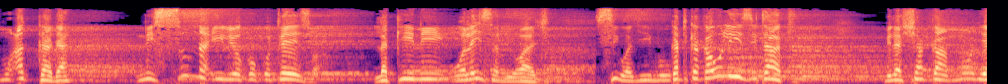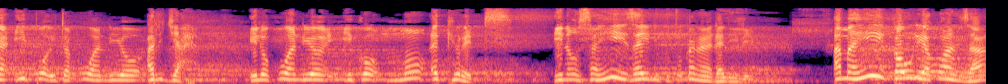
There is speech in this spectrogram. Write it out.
muakkada. Ni sunna iliyokokotezwa lakini walaisa biwajib si wajibu. Katika kauli hizi tatu bila shaka moja ipo itakuwa ndiyo arjah iliyokuwa ndiyo iko more accurate ina usahihi zaidi kutokana na dalili. Ama hii kauli ya kwanza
